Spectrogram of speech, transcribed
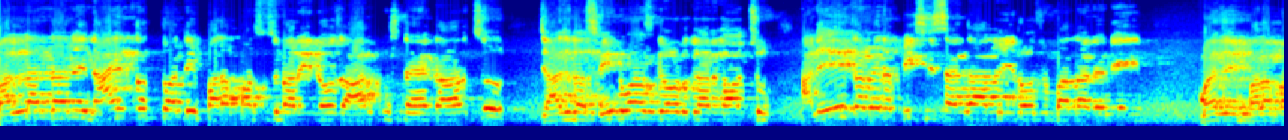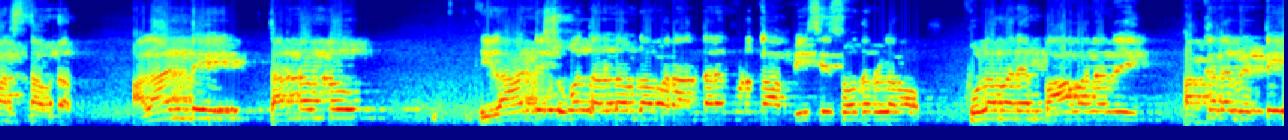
మల్లన్నని నాయకత్వాన్ని బలపరుస్తున్నారు. ఈ రోజు ఆర్ కావచ్చు జాజుల శ్రీనివాస్ గౌడ్ గారు కావచ్చు అనేకమైన బీసీ సంఘాలు ఈ రోజు మల్లన్నని మరి బలపరుస్తా ఉన్నారు. అలాంటి తరుణంలో ఇలాంటి శుభ తరుణంలో మన అందరం కూడా బీసీ సోదరులము కులం అనే భావనని పక్కన పెట్టి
